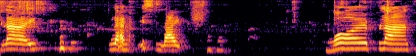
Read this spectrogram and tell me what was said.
Life. Plant is life. More plants.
